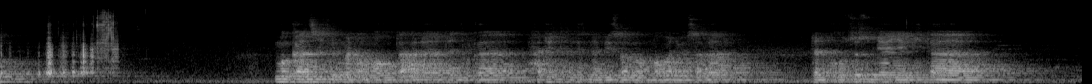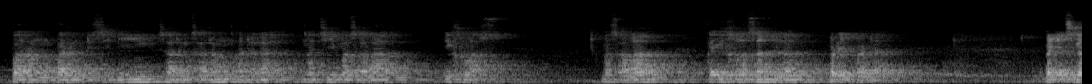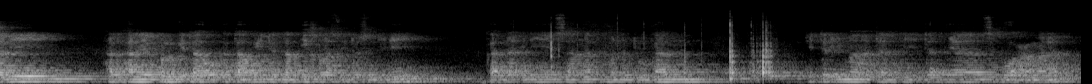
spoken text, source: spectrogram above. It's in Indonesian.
mengkaji firman Allah Taala dan juga hadis-hadis Nabi Sallallahu Alaihi Wasallam dan khususnya yang kita bareng-bareng di sini sarang-sarang adalah ngaji masalah ikhlas. Masalah keikhlasan dalam beribadah. Banyak sekali hal-hal yang perlu kita ketahui tentang ikhlas itu sendiri karena ini sangat menentukan diterima dan tidaknya sebuah amalan.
